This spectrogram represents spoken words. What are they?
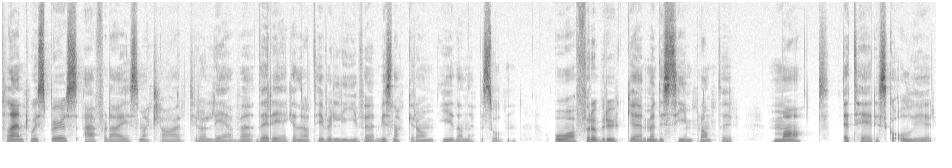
Plant Whispers er for deg som er klar til å leve det regenerative livet vi snakker om i denne episoden, og for å bruke medisinplanter, mat, eteriske oljer,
